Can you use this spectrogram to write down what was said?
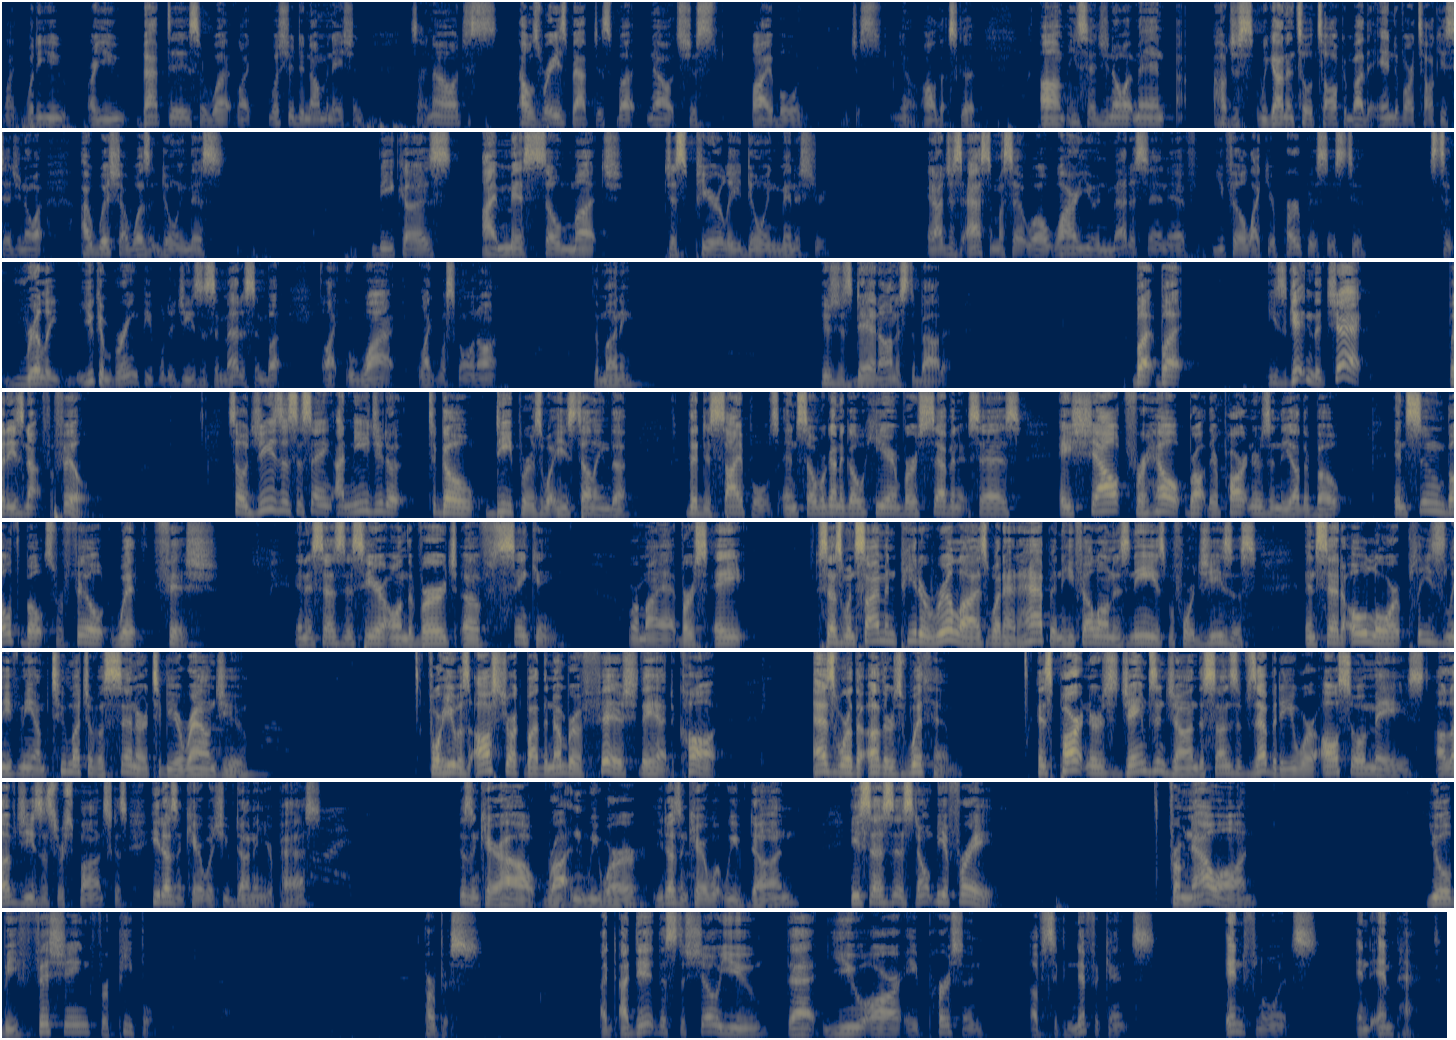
like, what are you, are you Baptist or what? Like, what's your denomination? I said, no, I just, I was raised Baptist, but now it's just Bible and we just, you know, all that's good. Um, he said, you know what, man, I'll just, we got into a talk, and by the end of our talk, he said, you know what, I wish I wasn't doing this because I miss so much just purely doing ministry. And I just asked him, I said, Well, why are you in medicine if you feel like your purpose is to, is to really, you can bring people to Jesus in medicine, but like, why, like, what's going on? The money. He was just dead honest about it. But, but he's getting the check, but he's not fulfilled. So Jesus is saying, I need you to, to go deeper, is what he's telling the, the disciples. And so we're going to go here in verse 7. It says, A shout for help brought their partners in the other boat, and soon both boats were filled with fish. And it says this here on the verge of sinking. Where am I at? Verse 8 says, When Simon Peter realized what had happened, he fell on his knees before Jesus and said, "O Lord, please leave me. I'm too much of a sinner to be around you." For he was awestruck by the number of fish they had caught, as were the others with him. His partners, James and John, the sons of Zebedee, were also amazed. I love Jesus' response because he doesn't care what you've done in your past. He doesn't care how rotten we were. He doesn't care what we've done. He says this Don't be afraid. From now on, you'll be fishing for people. Purpose. I, I did this to show you that you are a person of significance, influence, and impact.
